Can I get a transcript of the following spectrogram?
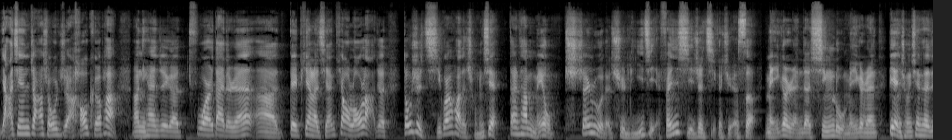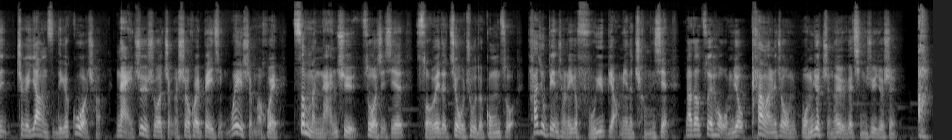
牙签扎手指啊，好可怕啊！你看这个富二代的人啊，被骗了钱跳楼了，就都是奇观化的呈现，但是他没有深入的去理解分析这几个角色每一个人的心路，每一个人变成现在的这个样子的一个过程，乃至说整个社会背景为什么会。这么难去做这些所谓的救助的工作，它就变成了一个浮于表面的呈现。那到最后，我们就看完了之后，我们我们就只能有一个情绪，就是啊，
